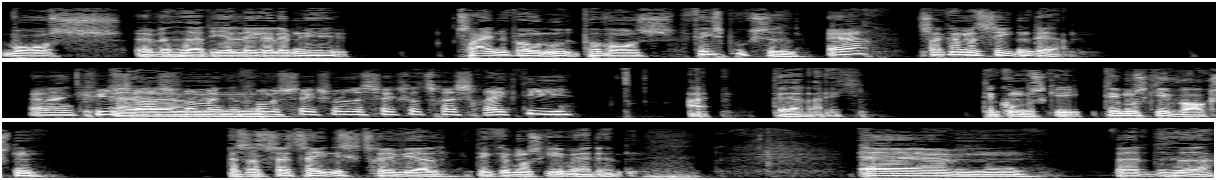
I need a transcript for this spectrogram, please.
vores, øh, hvad hedder det, jeg lægger nemlig tegnebogen ud på vores Facebook-side. Ja. Så kan man se den der. Er der en quiz øhm... også, hvor man kan Øhm. få 666 rigtige? Det er der ikke. Det kunne måske, det er måske voksen. Altså satanisk trivial, det kan måske være den. Øhm, hvad er det, det hedder?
